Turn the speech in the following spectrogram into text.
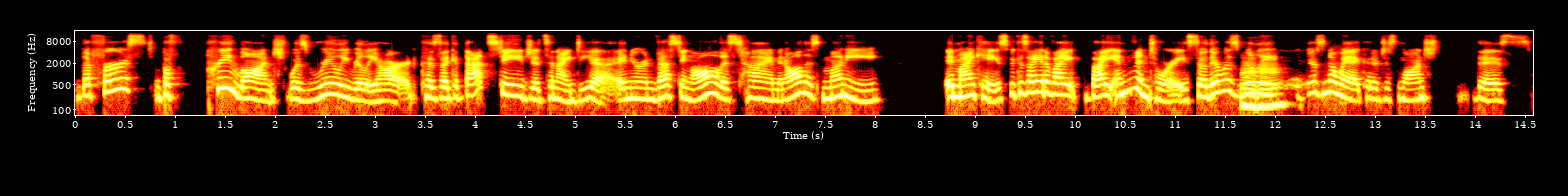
the first bef- pre-launch was really really hard because like at that stage it's an idea and you're investing all this time and all this money in my case because i had to buy buy inventory so there was really mm-hmm. there's no way i could have just launched this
